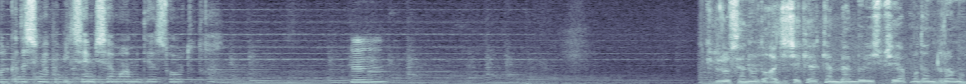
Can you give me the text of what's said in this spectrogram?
Arkadaşım yapabileceğim bir şey var mı diye sordu da. Gülru sen orada acı çekerken ben böyle hiçbir şey yapmadan duramam.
